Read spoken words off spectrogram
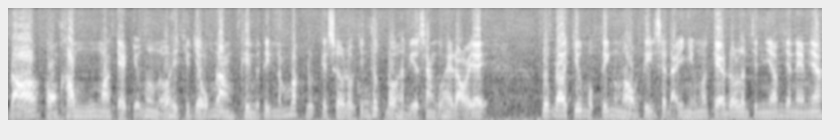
Đó còn không muốn mở kèo chuẩn hơn nữa thì trước giờ bóng lăn khi mà tiến nắm bắt được cái sơ đồ chính thức đội hình ra xăng của hai đội ấy lúc đó trước một tiếng đồng hồ tiến sẽ đẩy những mã kèo đó lên trên nhóm cho anh em nhé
